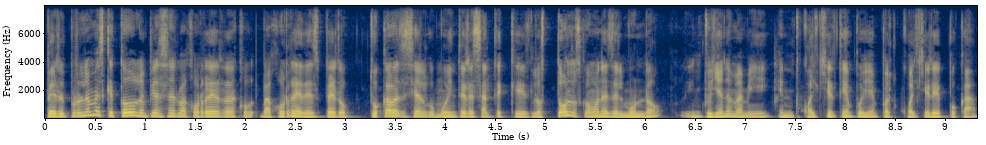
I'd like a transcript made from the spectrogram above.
Pero el problema es que todo lo empieza a hacer bajo, red, bajo, redes, pero tú acabas de decir algo muy interesante, que los, todos los comunes del mundo, incluyéndome a mí, en cualquier tiempo y en cualquier época,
